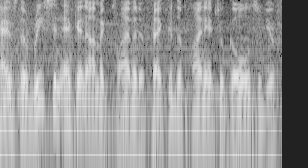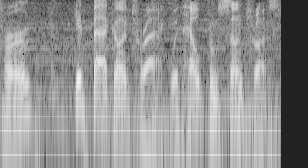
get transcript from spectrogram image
Has the recent economic climate affected the financial goals of your firm? Get back on track with help from SunTrust.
